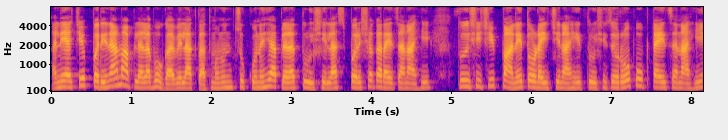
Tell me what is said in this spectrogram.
आणि याचे परिणाम आपल्याला भोगावे लागतात. म्हणून चुकूनही आपल्याला तुळशीला स्पर्श करायचा नाही तुळशीची पाने तोडायची नाही तुळशीचं रोप उपटायचं नाही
